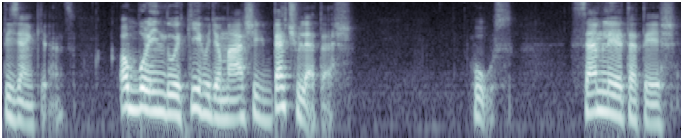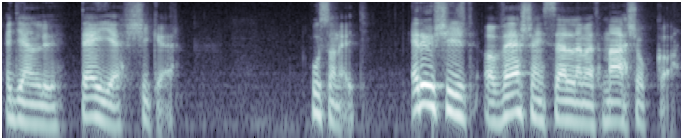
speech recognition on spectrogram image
19. Abból indulj ki, hogy a másik becsületes. 20. Szemléltetés egyenlő teljes siker. 21. Erősítsd a versenyszellemet másokkal.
